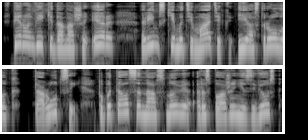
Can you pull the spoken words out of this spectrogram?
В первом веке до нашей эры римский математик и астролог Таруций попытался на основе расположения звезд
